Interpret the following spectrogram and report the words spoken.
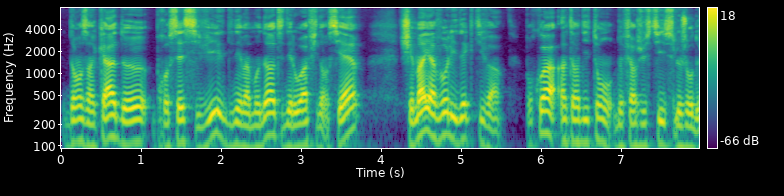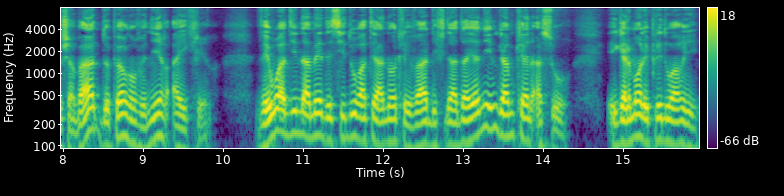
dans un cas de procès civil, dinemamonot, des lois financières, Shema Yavo Lidektiva pourquoi interdit-on de faire justice le jour de Shabbat De peur d'en venir à écrire? Également, les plaidoiries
